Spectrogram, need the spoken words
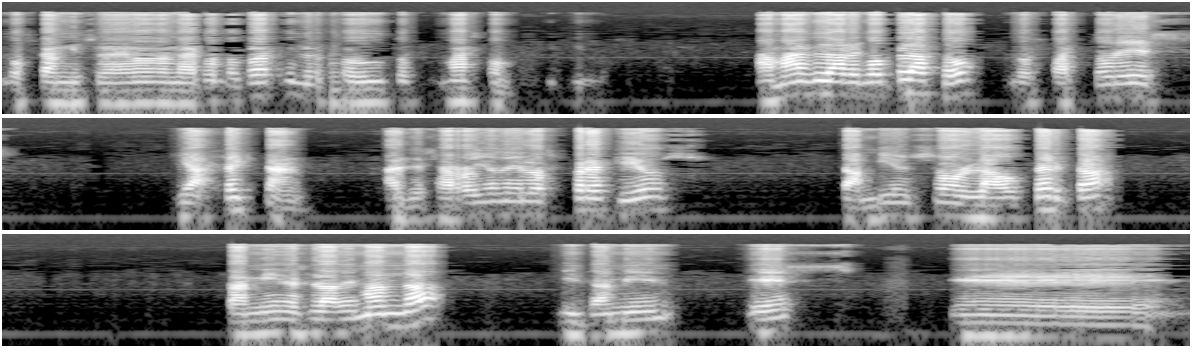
los cambios en la demanda a corto plazo y los productos más competitivos. A más largo plazo, los factores que afectan al desarrollo de los precios también son la oferta, también es la demanda y también es eh,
